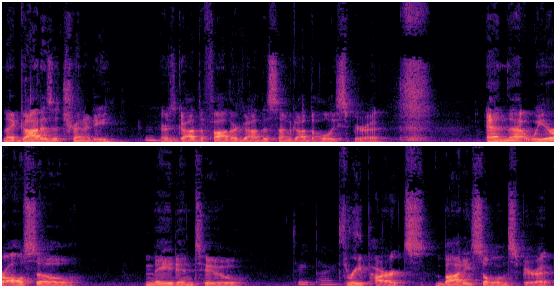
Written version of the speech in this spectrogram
that God is a trinity. There's God the Father, God the Son, God the Holy Spirit. And that we are also made into Three parts. three parts body, soul, and spirit.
